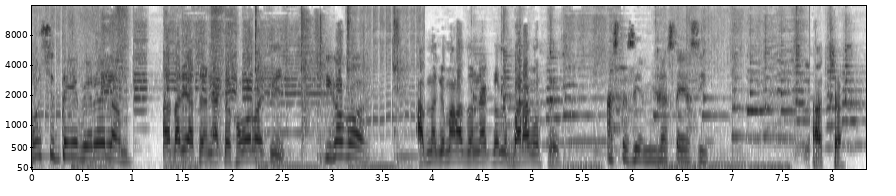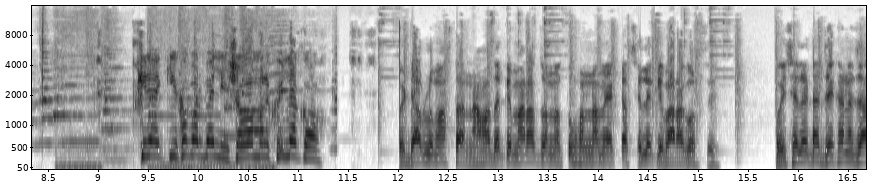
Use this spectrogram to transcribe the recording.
মসজিদ থেকে বের হইলাম। তাড়াতাড়ি আছেন একটা খবর পাইছি। কি খবর? আপনাকে মারার জন্য একটা লোক ভাড়া করছে। আসতেছি আমি রাস্তায় আছি। আচ্ছা। কিরা কি খবর পাইলি? সব আমার খুইলা ক। ওই ডাবলু মাস্তান আমাদেরকে মারার জন্য তুফান নামে একটা ছেলেকে ভাড়া করছে। ওই ছেলেটা যেখানে যা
